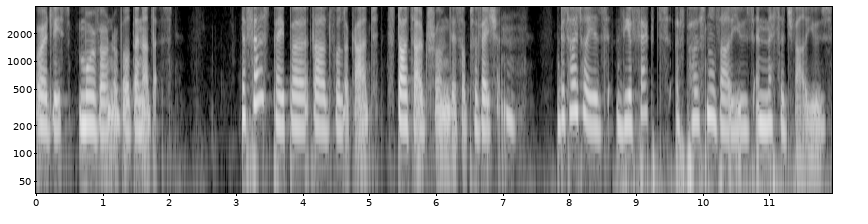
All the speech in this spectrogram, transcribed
or at least more vulnerable than others. The first paper that we'll look at starts out from this observation. The title is The Effects of Personal Values and Message Values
